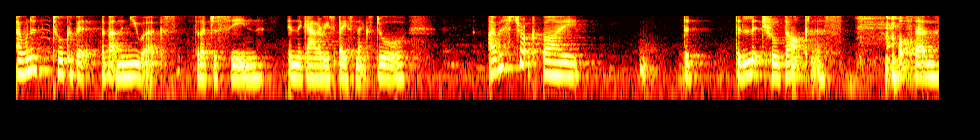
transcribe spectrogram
I want to talk a bit about the new works that I've just seen in the gallery space next door. I was struck by the the literal darkness of them.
